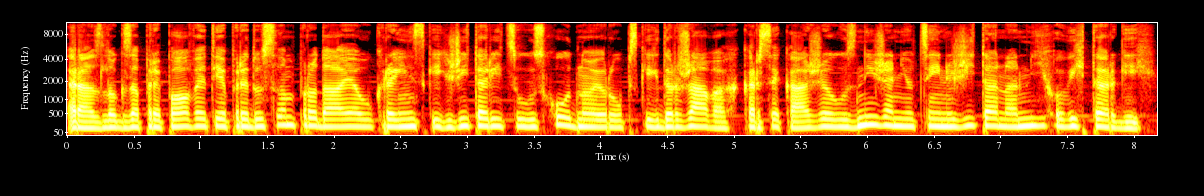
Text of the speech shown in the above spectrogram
Razlog za prepoved je predvsem prodaja ukrajinskih žitaric v vzhodnoevropskih državah, kar se kaže v znižanju cen žita na njihovih trgih.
